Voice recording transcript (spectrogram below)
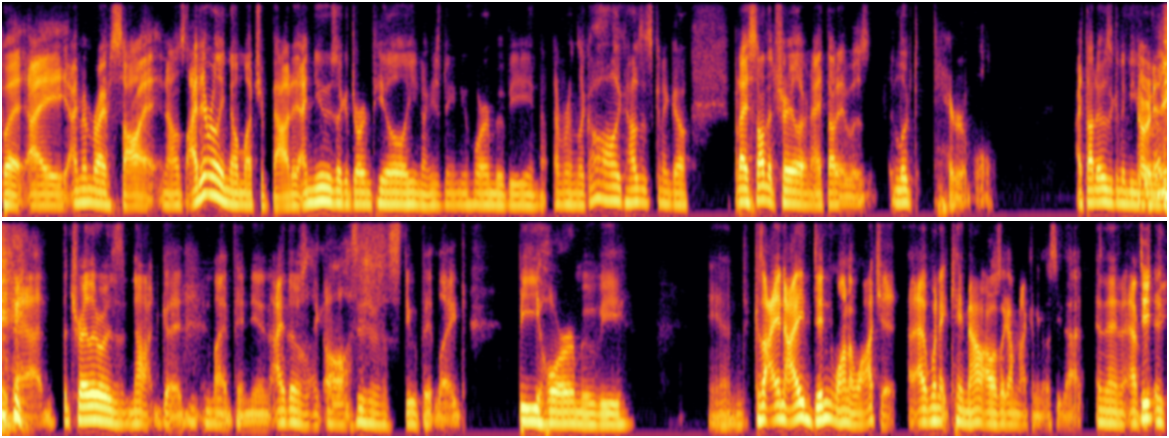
but I I remember I saw it and I was I didn't really know much about it. I knew it was like a Jordan Peele, you know, he's doing a new horror movie, and everyone's like, oh, like how's this gonna go? But I saw the trailer and I thought it was it looked terrible. I thought it was gonna be Oh, really really? bad. The trailer was not good in my opinion. I was like, oh, this is just a stupid like B horror movie. And because I and I didn't want to watch it I, when it came out, I was like, I'm not gonna go see that. And then after, Did-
